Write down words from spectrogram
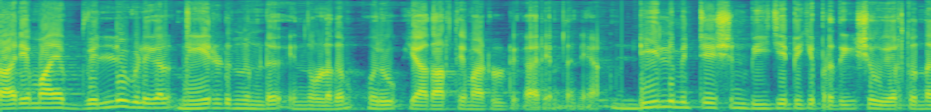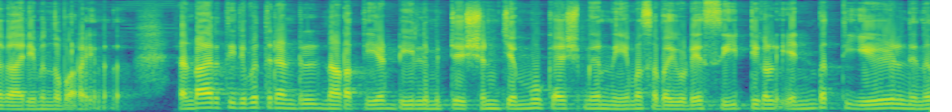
കാര്യമായ വെല്ലുവിളികൾ നേരിടുന്നുണ്ട് എന്നുള്ളതും ഒരു യാഥാർത്ഥ്യമായിട്ടുള്ളൊരു കാര്യം തന്നെയാണ്. ഡീലിമിറ്റേഷൻ ബി ജെ പിക്ക് പ്രതീക്ഷ ഉയർത്തുന്ന കാര്യമെന്ന് പറയുന്നത്. രണ്ടായിരത്തി ഇരുപത്തിരണ്ടിൽ നടത്തിയ ഡീലിമിറ്റേഷൻ ജമ്മു കാശ്മീർ നിയമസഭയുടെ സീറ്റുകൾ എൺപത്തിയേഴിൽ നിന്ന്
